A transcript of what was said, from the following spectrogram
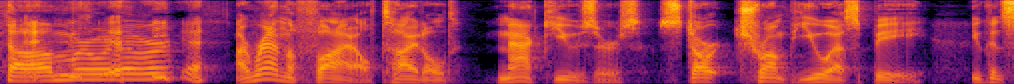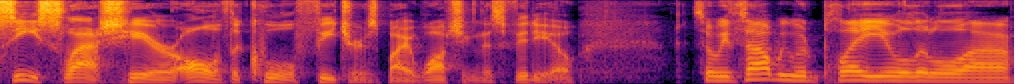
thumb or whatever. I ran the file titled Mac users start Trump USB. You can see slash hear all of the cool features by watching this video. So we thought we would play you a little, uh,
